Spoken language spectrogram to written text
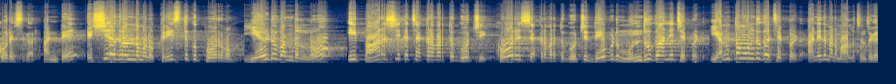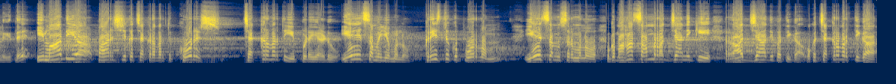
కోరెస్ గారు. అంటే యెషయా గ్రంథములో క్రీస్తుకు పూర్వం ఏడు వందల్లో ఈ పార్షిక చక్రవర్తి గూర్చి కోరెస్ చక్రవర్తి గూర్చి దేవుడు ముందుగానే చెప్పాడు. ఎంత ముందుగా చెప్పాడు అనేది మనం ఆలోచించగలిగితే ఈ మాదియా పార్షిక చక్రవర్తి కోరెస్ చక్రవర్తి ఎప్పుడయ్యాడు? ఏ సమయములో? క్రీస్తుకు పూర్వం ఏ సంవత్సరములో? ఒక మహా సామ్రాజ్యానికి రాజ్యాధిపతిగా ఒక చక్రవర్తిగా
